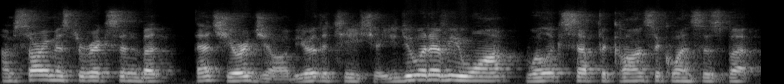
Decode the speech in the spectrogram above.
I'm sorry, Mr. Rickson, but that's your job. You're the teacher. You do whatever you want. We'll accept the consequences, but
